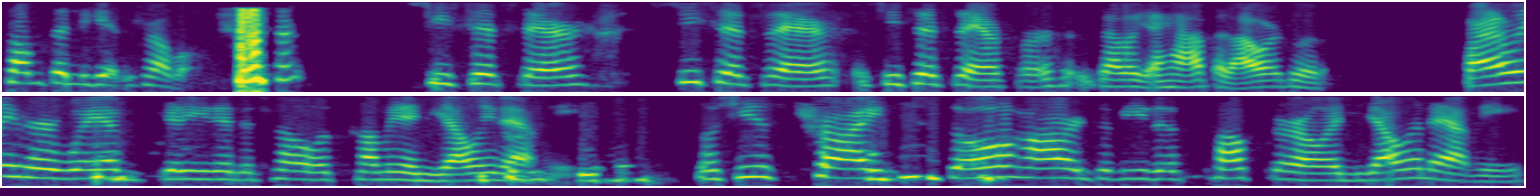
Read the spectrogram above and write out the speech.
something to get in trouble. she sits there. She sits there. She sits there for got like a half an hour to it. Finally, her way of getting into trouble was coming and yelling at me. So she's trying so hard to be this tough girl and yelling at me.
